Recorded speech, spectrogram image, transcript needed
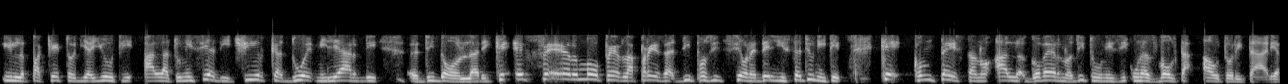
il pacchetto di aiuti alla Tunisia di circa 2 miliardi eh, di dollari che è fermo per la presa di posizione degli Stati Uniti che contestano al governo di Tunisi una svolta autoritaria.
